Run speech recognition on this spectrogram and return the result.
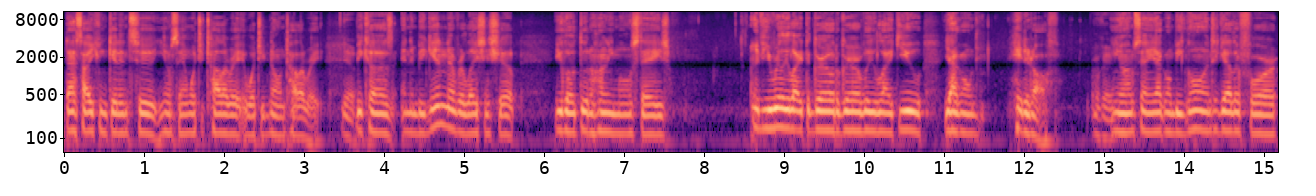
that's how you can get into, you know what I'm saying, what you tolerate and what you don't tolerate. Yeah. Because in the beginning of a relationship, you go through the honeymoon stage. If you really like the girl, the girl really like you, y'all gonna hit it off. okay. You know what I'm saying? Y'all gonna be going together for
